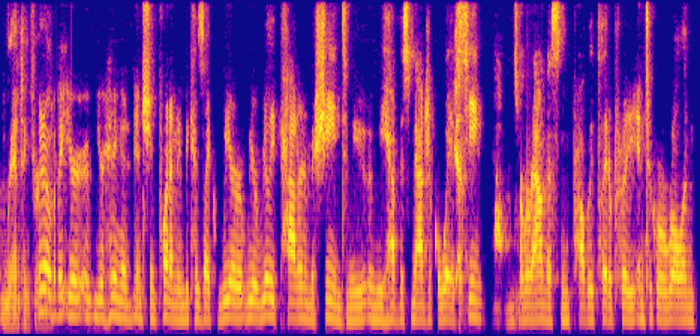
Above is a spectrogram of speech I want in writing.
ranting for. No, no, but you're you're hitting an interesting point. I mean, because like we are we are really pattern machines, and we and we have this magical way of yeah. seeing patterns around us, and probably played a pretty integral role in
